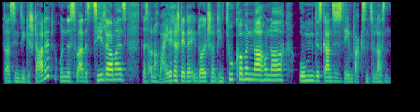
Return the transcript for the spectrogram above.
Da sind sie gestartet und es war das Ziel damals, dass auch noch weitere Städte in Deutschland hinzukommen nach und nach, um das ganze System wachsen zu lassen.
